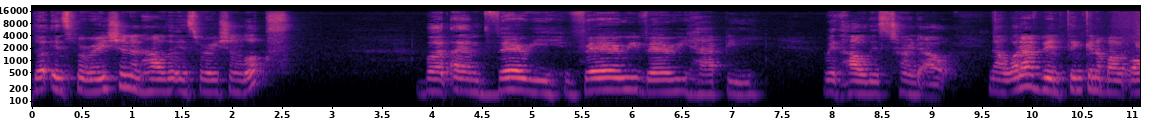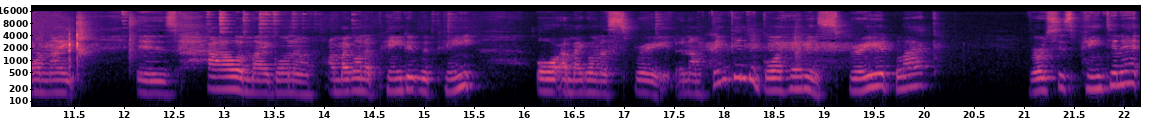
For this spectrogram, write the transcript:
the inspiration and how the inspiration looks. But I am very, very, very happy with how this turned out. Now, what I've been thinking about all night is how am I gonna, am I gonna paint it with paint or am I gonna spray it? And I'm thinking to go ahead and spray it black versus painting it.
